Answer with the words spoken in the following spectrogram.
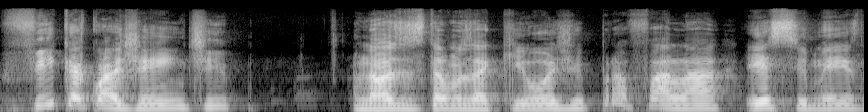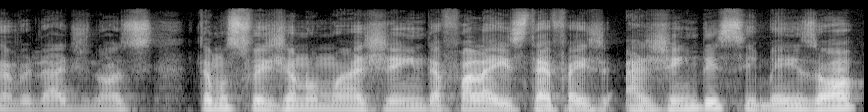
fica com a gente. Nós estamos aqui hoje para falar. Esse mês, na verdade, nós estamos fechando uma agenda. Fala aí, Steph. A agenda esse mês, ó,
